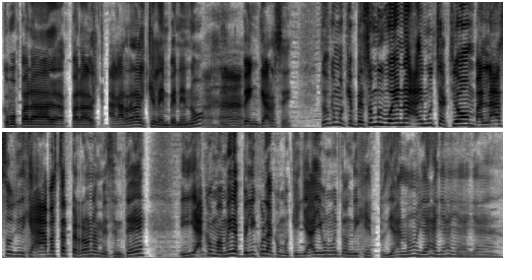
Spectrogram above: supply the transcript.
como para, para agarrar al que la envenenó Ajá. y vengarse. Entonces como que empezó muy buena, hay mucha acción, balazos. Yo dije, ah, va a estar perrona, me senté. Y ya como a media película, como que ya llegó un momento donde dije, pues ya no, ya, ya, ya, ya.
